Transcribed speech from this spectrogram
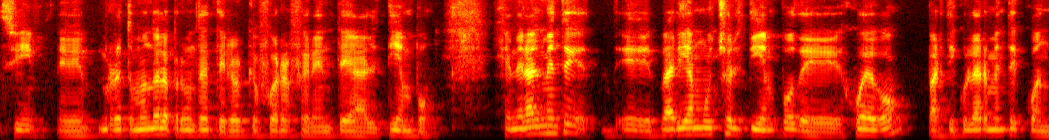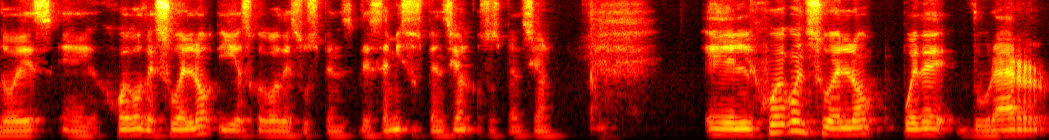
sí. Eh, retomando la pregunta anterior que fue referente al tiempo. Generalmente eh, varía mucho el tiempo de juego, particularmente cuando es eh, juego de suelo y es juego de, de semisuspensión o suspensión. El juego en suelo puede durar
